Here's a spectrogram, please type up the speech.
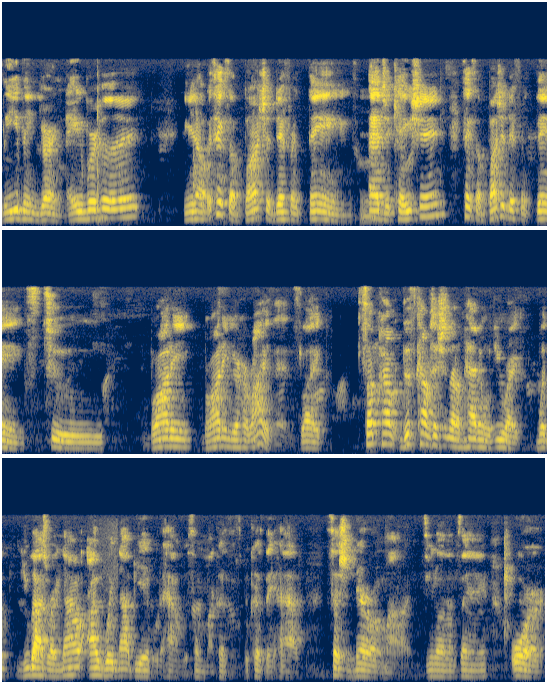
leaving your neighborhood. You know, it takes a bunch of different things. Mm. Education takes a bunch of different things to broaden broaden your horizons. Like some com- this conversation that I'm having with you right with you guys right now, I would not be able to have with some of my cousins because they have such narrow minds. You know what I'm saying? Or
